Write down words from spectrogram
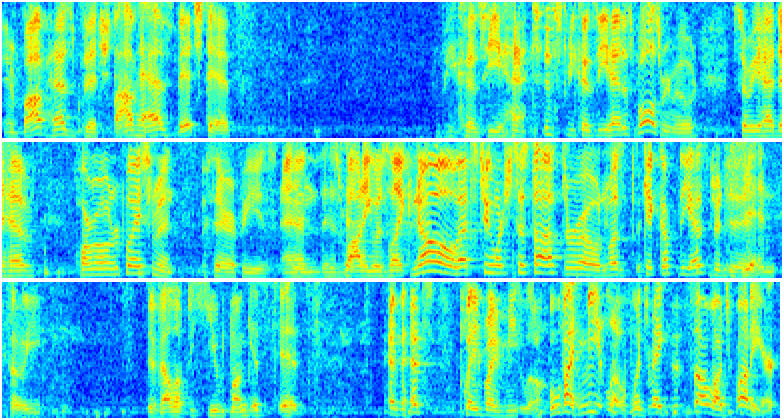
And Bob has bitched. Bob has bitch tits. because he had just because he had his balls removed, so he had to have hormone replacement therapies, and Yes, his to- body was like, "No, that's too much testosterone. Must kick up the estrogen." And so he developed humongous tits and that's played by Meatloaf, by Meatloaf, which makes it so much funnier.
